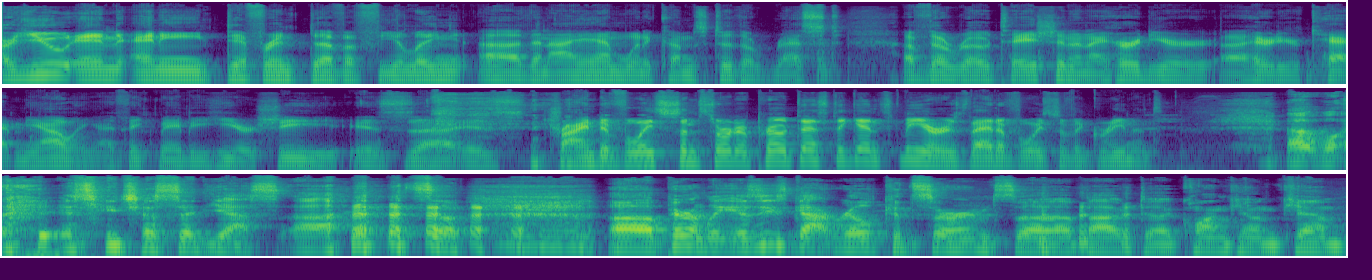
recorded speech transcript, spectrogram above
Are you in any different of a feeling uh, than I am when it comes to the rest of the rotation? And I heard your I heard your cat meowing. I think maybe he or she is uh, is trying to voice some sort of protest against me, or is that a voice of agreement? Uh, well, Izzy just said yes. Uh, so uh, apparently, Izzy's got real concerns uh, about uh, Kwang Hyun Kim,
